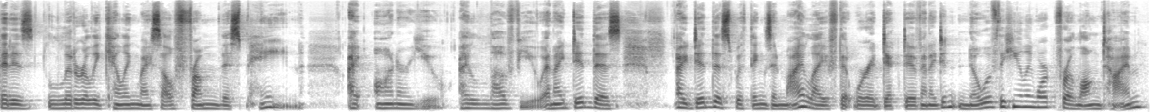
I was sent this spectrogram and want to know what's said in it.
that is literally killing myself from this pain. I honor you. I love you. And I did this. I did this with things in my life that were addictive, and I didn't know of the healing work for a long time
